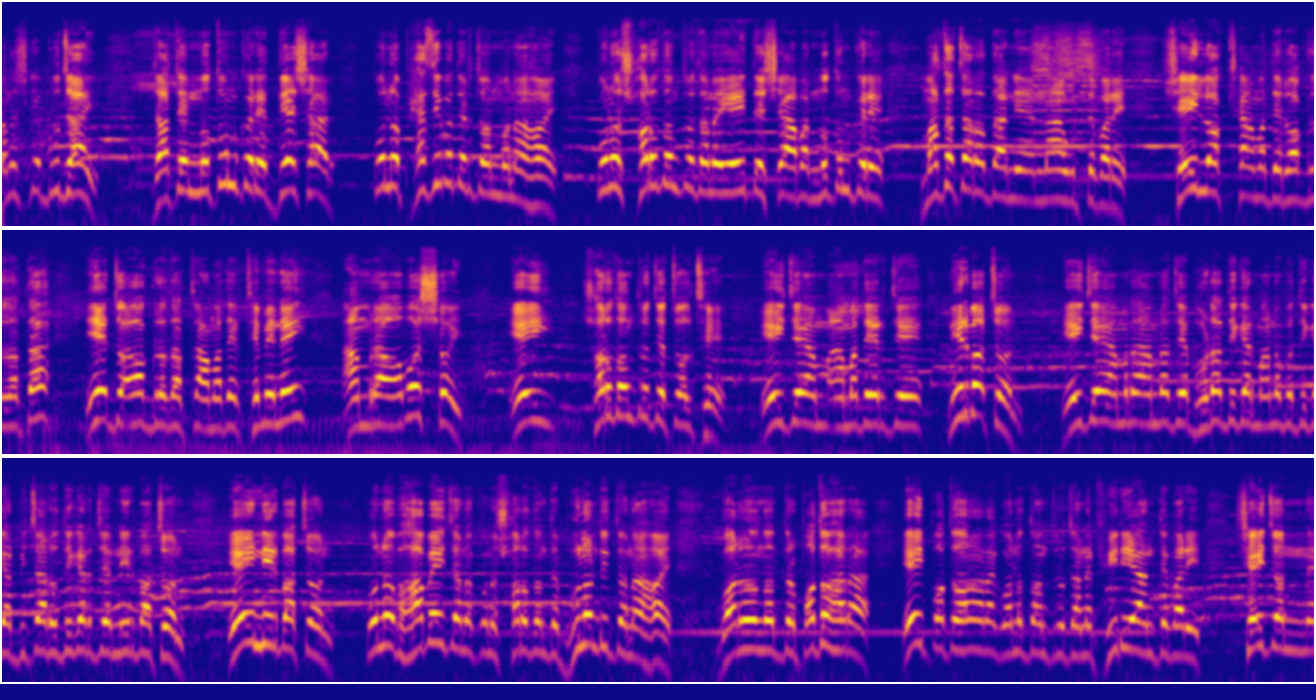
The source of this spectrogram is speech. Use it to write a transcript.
মানুষকে বুঝাই, যাতে নতুন করে দেশ আর কোনো ফ্যাসিবাদের জন্ম না হয়, কোনো ষড়যন্ত্র যেন এই দেশে আবার নতুন করে মাথাচাড়া দাঁড়িয়ে না উঠতে পারে। সেই লক্ষ্যে আমাদের অগ্রযাত্রা, এ অগ্রযাত্রা আমাদের থেমে নেই। আমরা অবশ্যই এই ষড়যন্ত্র যে চলছে, এই যে আমাদের যে নির্বাচন, এই যে আমরা আমরা যে ভোটাধিকার, মানবাধিকার বিচার অধিকার যে নির্বাচন, এই নির্বাচন কোনোভাবেই যেন কোনো ষড়যন্ত্রে ভুলণ্ডিত না হয়। গণতন্ত্র পথহারা, এই পথহারা গণতন্ত্র যেন ফিরিয়ে আনতে পারি, সেই জন্যে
